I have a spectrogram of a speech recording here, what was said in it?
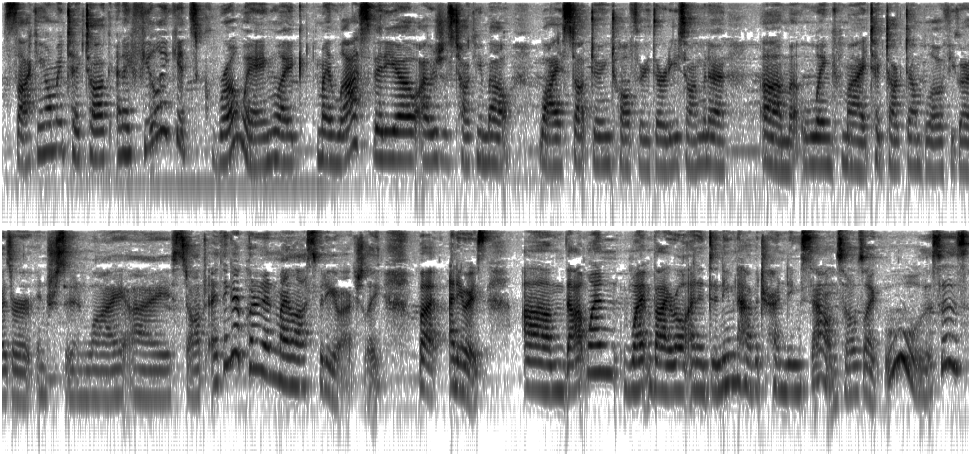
slacking on my TikTok and I feel like it's growing. Like my last video, I was just talking about why I stopped doing 12 330. So I'm gonna um, link my TikTok down below if you guys are interested in why I stopped. I think I put it in my last video actually. But anyways, um, that one went viral and it didn't even have a trending sound. So I was like, ooh, this is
